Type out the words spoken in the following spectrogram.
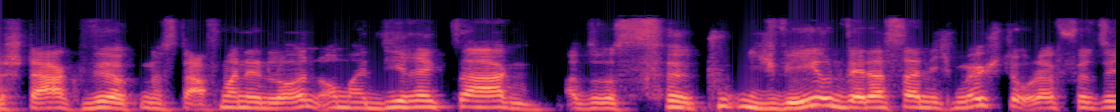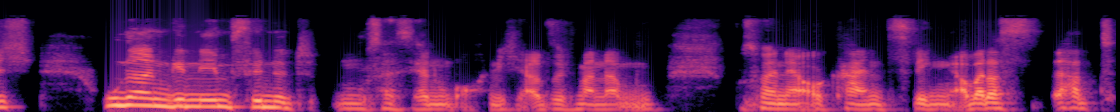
stark wirkt. Und das darf man den Leuten auch mal direkt sagen. Also das tut nicht weh und wer das dann nicht möchte oder für sich unangenehm findet, muss das ja nun auch nicht. Also ich meine, da muss man ja auch keinen zwingen. Aber das hat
